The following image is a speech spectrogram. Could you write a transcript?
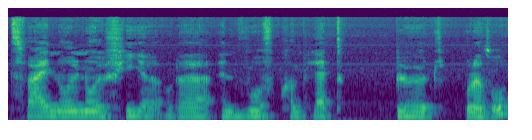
2004 oder Entwurf komplett blöd oder so.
